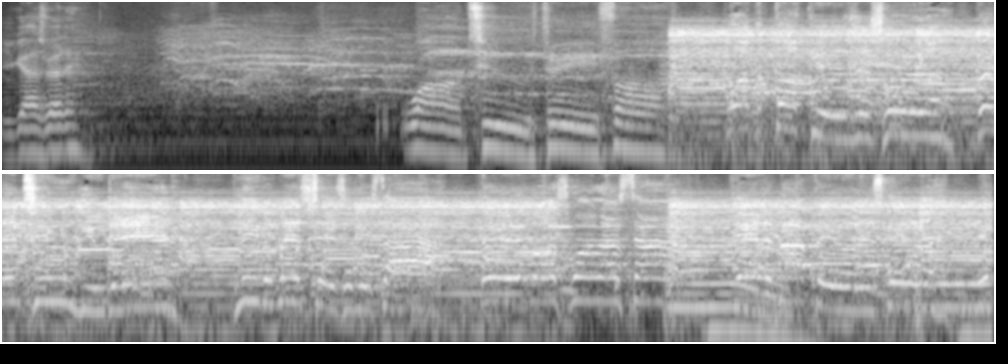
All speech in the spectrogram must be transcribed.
You guys ready? One, two, three, four. What the fuck is this world running to you, Dan? Leave a message at least I heard your voice one last time. Damn, it might feel this good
